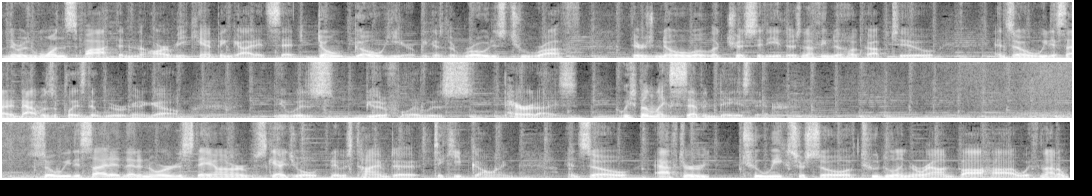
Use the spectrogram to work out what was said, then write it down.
There was one spot that in the RV camping guide it said, don't go here because the road is too rough, there's no electricity, there's nothing to hook up to. And so we decided that was the place that we were going to go. It was beautiful, it was paradise. We spent like seven days there. So we decided that in order to stay on our schedule, it was time to, to keep going. And so after two weeks or so of tootling around Baja with not a,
